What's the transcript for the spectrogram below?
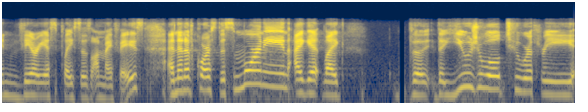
in various places on my face. And then of course this morning i get like the the usual two or three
